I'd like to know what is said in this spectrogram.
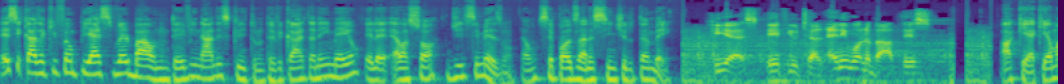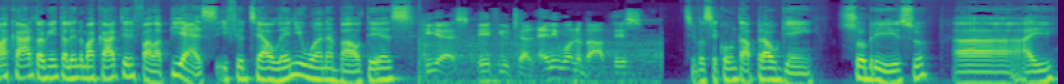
esse caso aqui foi um PS verbal, não teve nada escrito, não teve carta nem e-mail, ele, ela só disse mesmo. Então, você pode usar nesse sentido também. P.S. If you tell anyone about this, Ok, aqui é uma carta, alguém tá lendo uma carta e ele fala P.S. If you tell anyone about this. P.S. If you tell anyone about this. Se você contar pra alguém sobre isso, uh, aí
